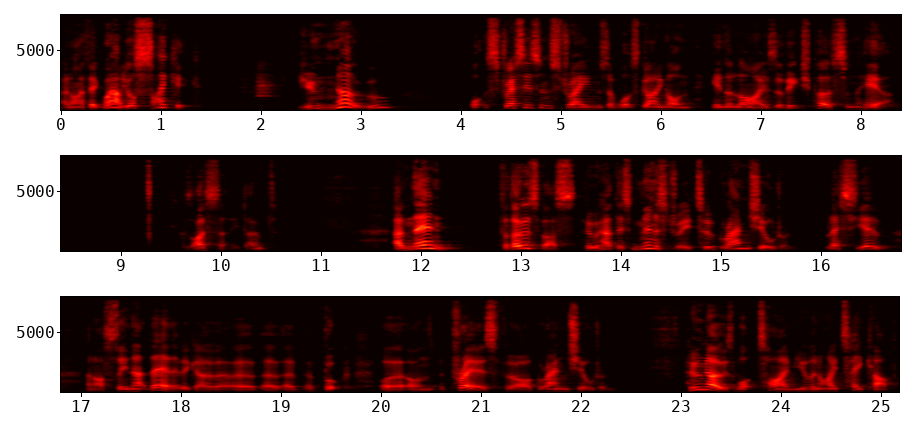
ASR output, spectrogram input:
And I think, wow, you're psychic. You know what the stresses and strains and what's going on in the lives of each person here. Because I certainly don't. And then, for those of us who have this ministry to grandchildren, Bless you. And I've seen that there. There we go, a, a, a book uh, on prayers for our grandchildren. Who knows what time you and I take up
